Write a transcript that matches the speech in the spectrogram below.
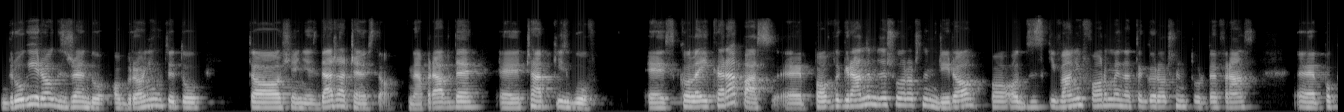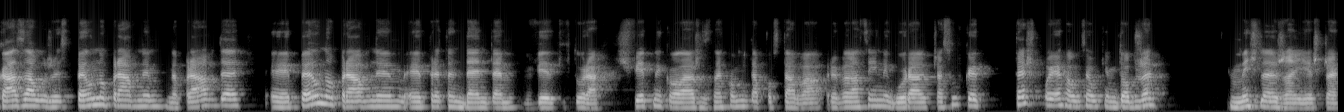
Drugi rok z rzędu obronił tytuł. To się nie zdarza często. Naprawdę czapki z głów. E, z kolei Carapaz e, po wygranym zeszłorocznym Giro, po odzyskiwaniu formy na tegorocznym Tour de France, pokazał, że jest pełnoprawnym, naprawdę pełnoprawnym pretendentem w wielkich turach. Świetny kolarz, znakomita postawa, rewelacyjny góral. Czasówkę też pojechał całkiem dobrze. Myślę, że jeszcze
